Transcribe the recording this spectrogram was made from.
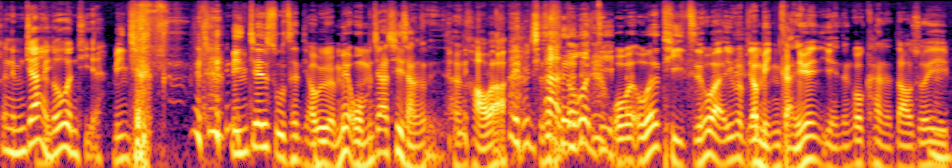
那你们家很多问题耶，民间 民间俗称调皮鬼，没有，我们家气场很好啦。你们家很多问题。我我的体质后来因为比较敏感，因为也能够看得到，所以嗯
